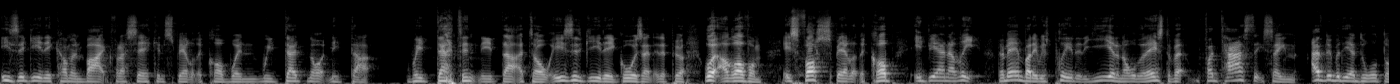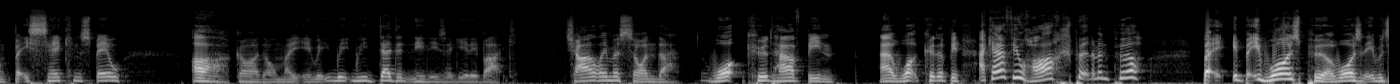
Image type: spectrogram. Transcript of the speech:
Izaguirre coming back for a second spell at the club when we did not need that. We didn't need that at all. Izaguirre goes into the pool. Look, I love him. His first spell at the club, he'd be an elite. Remember, he was player of the year and all the rest of it. Fantastic sign. Everybody adored him. But his second spell, oh, God almighty. We, we, we didn't need Izaguirre back. Charlie Musonda. What could have been? Uh, what could have been? I kind of feel harsh putting him in poor. But it, but it was poor, wasn't it? It was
